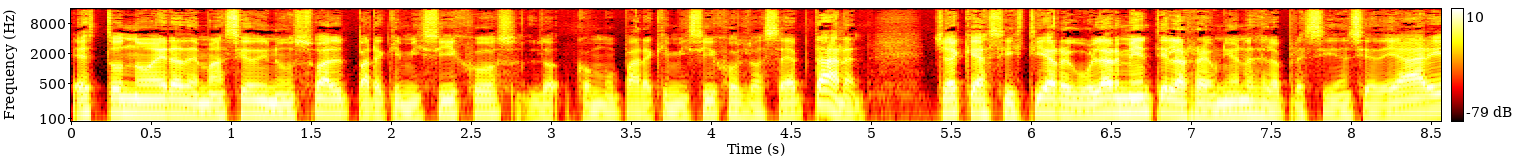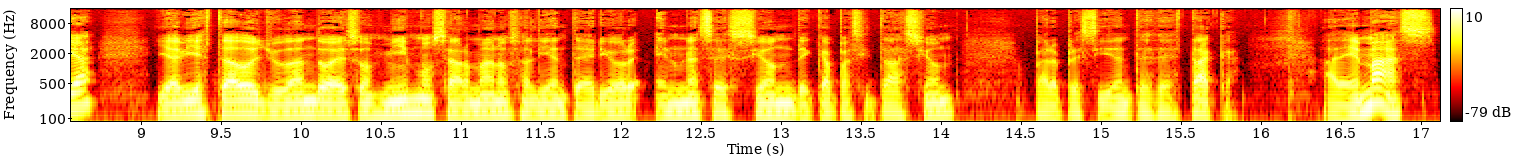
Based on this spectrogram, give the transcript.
Esto no era demasiado inusual para que mis hijos como para que mis hijos lo aceptaran, ya que asistía regularmente a las reuniones de la presidencia de área y había estado ayudando a esos mismos hermanos al día anterior en una sesión de capacitación para presidentes de estaca. Además,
